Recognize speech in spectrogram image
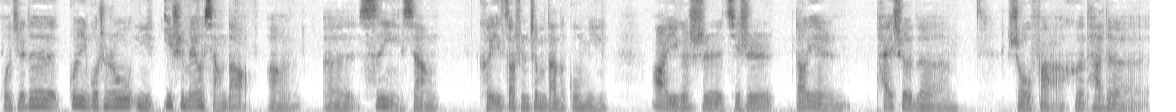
我觉得观影过程中，你一是没有想到啊，呃，私影像。可以造成这么大的共鸣。二一个是，其实导演拍摄的手法和他的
